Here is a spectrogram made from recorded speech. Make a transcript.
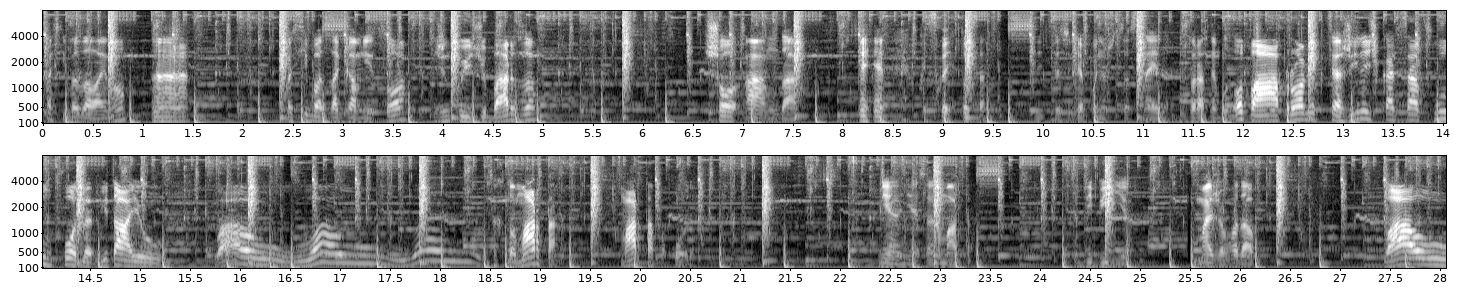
Спасибо за лайно. Спасибо за говніцо. Дякую bardzo. Що? А, ну да. Сказати, хто це. Я поняв, що це Снайдер. Збирати не буду. Опа, промік, це жіночка, це фул фодер. Вітаю! Вау, вау, вау. Це хто? Марта? Марта, походу. Ні, ні, це не Марта. Це Дебінія. Майже вгадав. Вау,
